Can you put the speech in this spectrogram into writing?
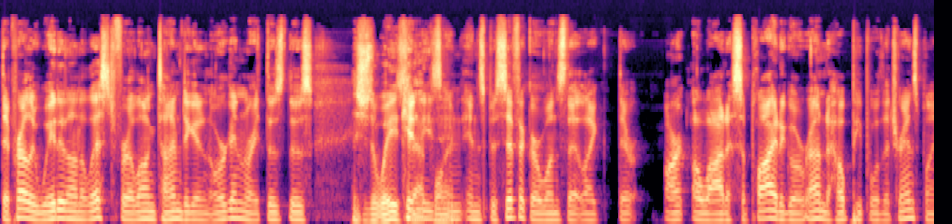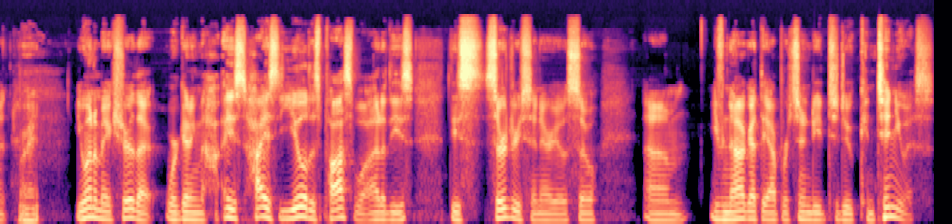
they probably waited on a list for a long time to get an organ. Right, those those It's just a waste kidneys in, in specific are ones that like there aren't a lot of supply to go around to help people with a transplant. right. You want to make sure that we're getting the highest highest yield as possible out of these these surgery scenarios. So um, you've now got the opportunity to do continuous,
